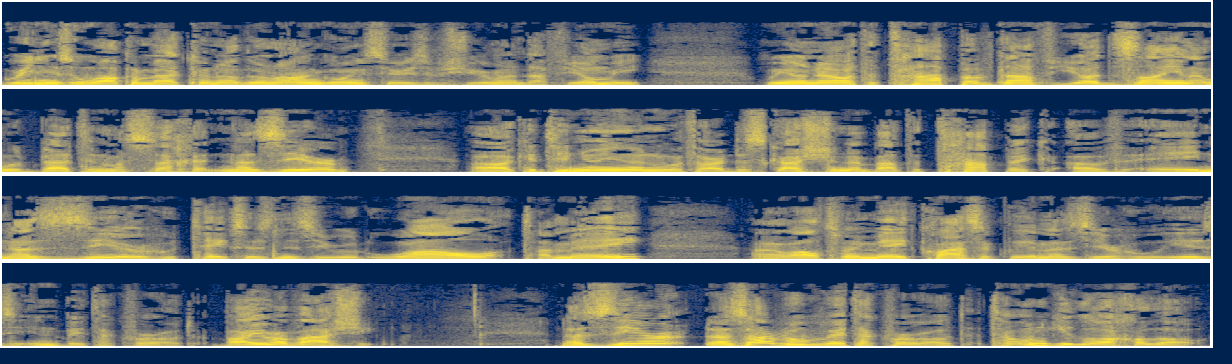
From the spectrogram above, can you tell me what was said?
Greetings and welcome back to another and ongoing series of Shiurim on Daf Yomi. We are now at the top of Daf Yod Zayin Amud Bet in Masachet Nazir, uh, continuing with our discussion about the topic of a Nazir who takes his Nazirut while Tameh, uh, while Tameh made classically a Nazir who is in Beit HaKvarot. Bari Rav Ashi. Nazir, Nazar Beit HaKvarot, Ta'un Gilo.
